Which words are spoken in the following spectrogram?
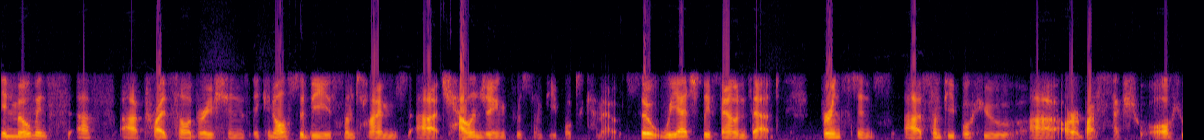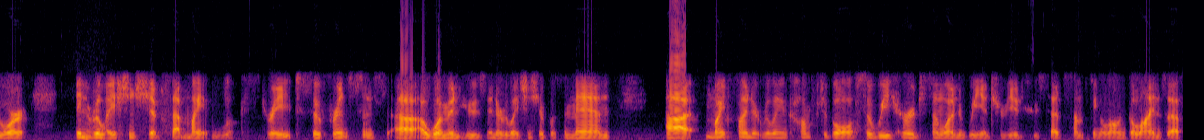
in moments of uh, Pride celebrations, it can also be sometimes uh, challenging for some people to come out. So we actually found that, for instance, uh, some people who are bisexual, who are in relationships that might look straight. So, for instance, a woman who's in a relationship with a man uh, might find it really uncomfortable. So we heard someone we interviewed who said something along the lines of,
